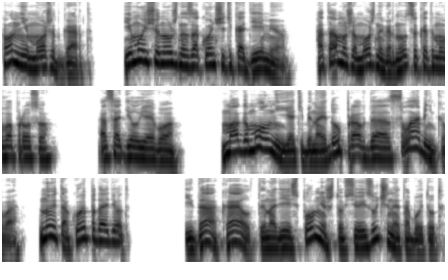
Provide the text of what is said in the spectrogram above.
Он не может, Гард. Ему еще нужно закончить академию, а там уже можно вернуться к этому вопросу. Осадил я его. Мага молнии я тебе найду, правда, слабенького, ну и такое подойдет. И да, Кайл, ты, надеюсь, помнишь, что все изученное тобой тут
